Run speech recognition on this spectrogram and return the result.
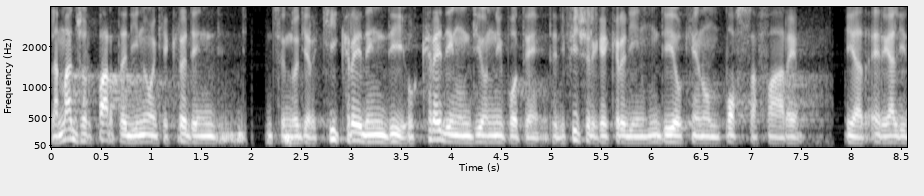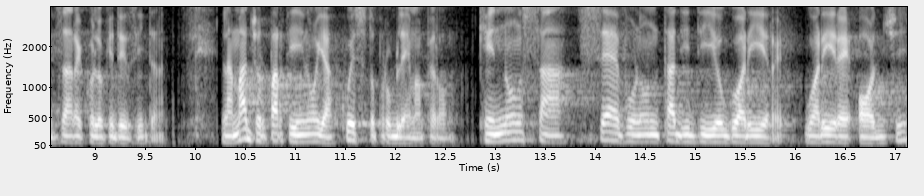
La maggior parte di noi che crede in Dio, dire, chi crede in Dio, crede in un Dio onnipotente. È difficile che credi in un Dio che non possa fare e realizzare quello che desidera. La maggior parte di noi ha questo problema però, che non sa se è volontà di Dio guarire, guarire oggi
